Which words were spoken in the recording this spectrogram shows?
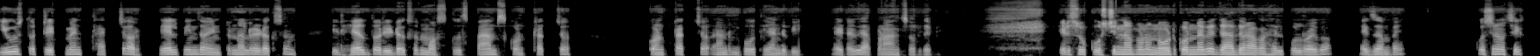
use the treatment fracture help in the internal reduction it help the reduction muscle spasms contracture contracture and both hand ବି ଏଇଟା ବି ଆପଣ ଆନ୍ସର୍ ଦେବେ ଏଇଟା ସବୁ କୋଶ୍ଚିନ୍ ଆପଣ ନୋଟ୍ କରିନେବେ ଯାହାଦ୍ୱାରା ଆପଣ ହେଲ୍ପଫୁଲ୍ ରହିବ ଏକ୍ଜାମ୍ ପାଇଁ Question number six:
